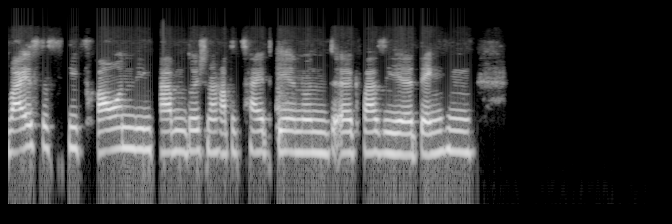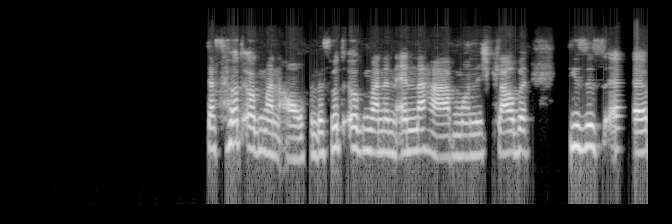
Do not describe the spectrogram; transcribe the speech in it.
weiß, dass die Frauen, die haben durch eine harte Zeit gehen und äh, quasi denken, das hört irgendwann auf und das wird irgendwann ein Ende haben. Und ich glaube, dieses äh,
